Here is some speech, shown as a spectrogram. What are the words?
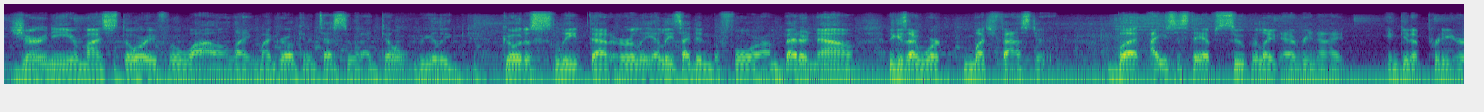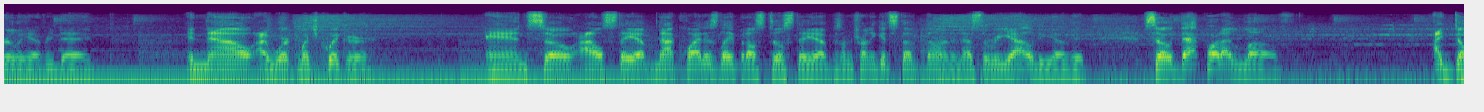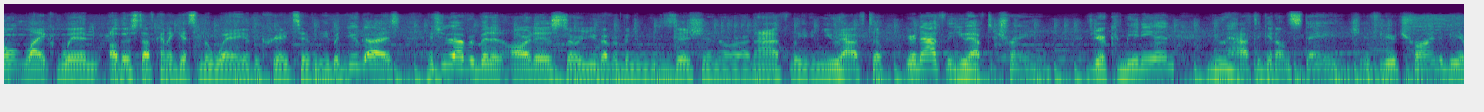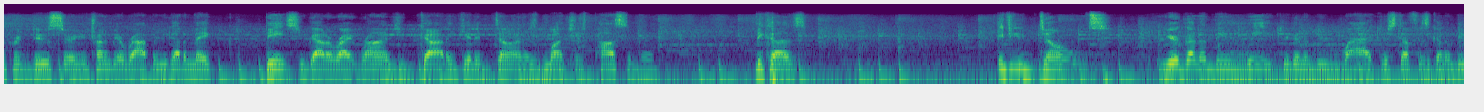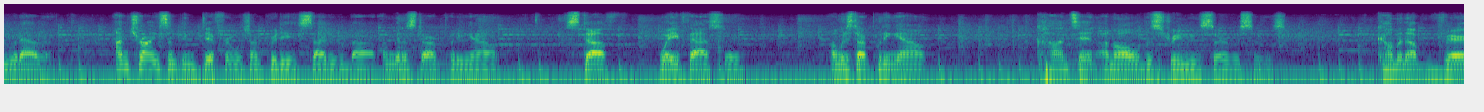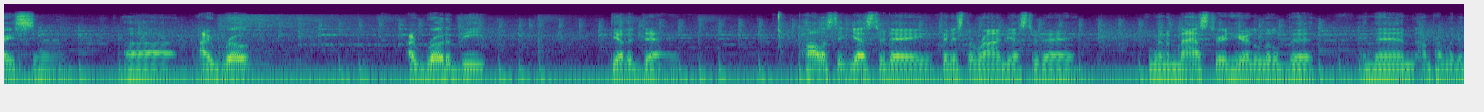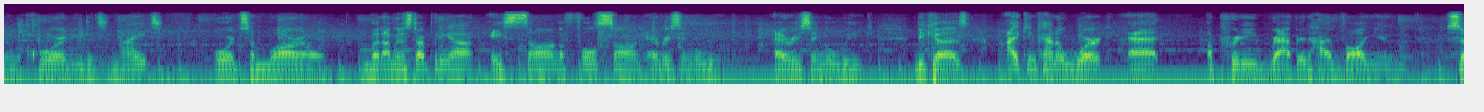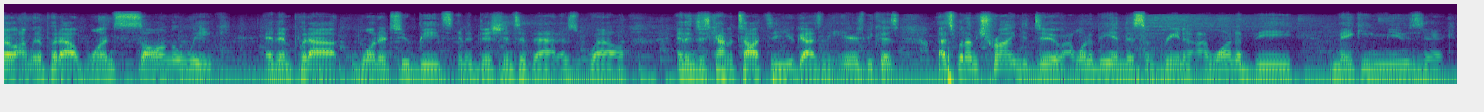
journey or my story for a while. Like my girl can attest to it. I don't really go to sleep that early. At least I didn't before. I'm better now because I work much faster. But I used to stay up super late every night and get up pretty early every day. And now I work much quicker. And so I'll stay up not quite as late, but I'll still stay up because I'm trying to get stuff done. And that's the reality of it. So that part I love I don't like when other stuff kind of gets in the way of the creativity. But you guys, if you've ever been an artist or you've ever been a musician or an athlete and you have to, you're an athlete, you have to train. If you're a comedian, you have to get on stage. If you're trying to be a producer, you're trying to be a rapper, you got to make beats, you got to write rhymes, you got to get it done as much as possible. Because if you don't, you're gonna be weak, you're gonna be whack, your stuff is gonna be whatever. I'm trying something different, which I'm pretty excited about. I'm gonna start putting out stuff way faster. I'm gonna start putting out content on all of the streaming services coming up very soon. Uh, I wrote I wrote a beat the other day, polished it yesterday, finished the rhyme yesterday. I'm gonna master it here in a little bit, and then I'm probably gonna record either tonight or tomorrow. But I'm gonna start putting out a song, a full song every single week, every single week, because I can kind of work at a pretty rapid high volume. So I'm gonna put out one song a week and then put out one or two beats in addition to that as well. And then just kind of talk to you guys in the ears because that's what I'm trying to do. I want to be in this arena. I want to be making music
